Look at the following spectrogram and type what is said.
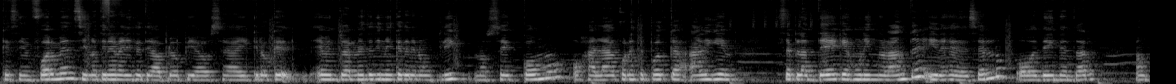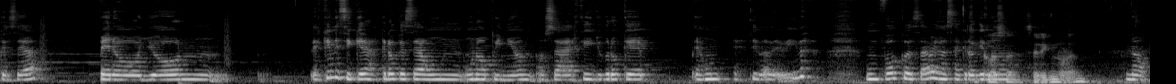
que se informen si no tienen la iniciativa propia. O sea, y creo que eventualmente tienen que tener un clic, no sé cómo. Ojalá con este podcast alguien se plantee que es un ignorante y deje de serlo, o de intentar, aunque sea. Pero yo... Es que ni siquiera creo que sea un- una opinión, o sea, es que yo creo que es un estilo de vida, un poco, ¿sabes? O sea, creo ¿Qué que no... cosa? ¿Ser ignorante? No,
